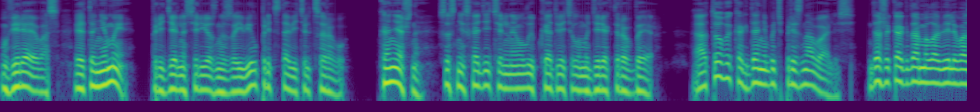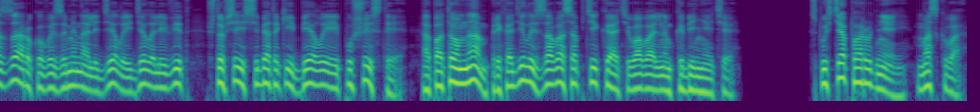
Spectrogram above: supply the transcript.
Уверяю вас, это не мы, предельно серьезно заявил представитель ЦРУ. Конечно, со снисходительной улыбкой ответил ему директор ФБР. А то вы когда-нибудь признавались. Даже когда мы ловили вас за руку, вы заминали дело и делали вид, что все из себя такие белые и пушистые. А потом нам приходилось за вас обтекать в овальном кабинете. Спустя пару дней. Москва.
